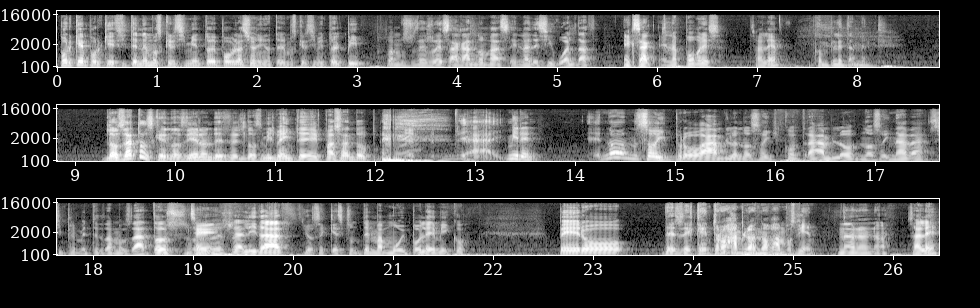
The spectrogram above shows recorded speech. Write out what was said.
¿Por qué? Porque si tenemos crecimiento de población y no tenemos crecimiento del PIB, pues vamos rezagando más en la desigualdad, Exacto, en la pobreza. ¿Sale? completamente. Los datos que nos dieron desde el 2020, pasando... Miren, eh, no, no soy pro AMLO, no soy contra AMLO, no soy nada, simplemente damos datos, no es realidad. Yo sé que es un tema muy polémico, pero desde que entró AMLO no vamos bien, No, no, no. ¿sale?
